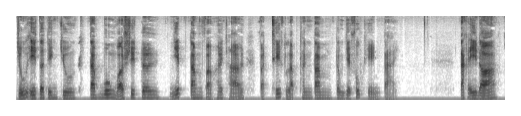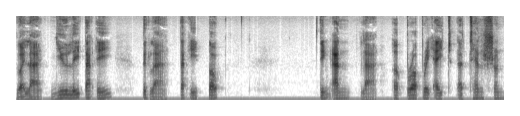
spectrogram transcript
Chú ý tới tiếng chuông, ta buông bỏ suy tư, nhiếp tâm vào hơi thở và thiết lập thân tâm trong giây phút hiện tại. Tác ý đó gọi là như lý tác ý, tức là tác ý tốt. Tiếng Anh là appropriate attention.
